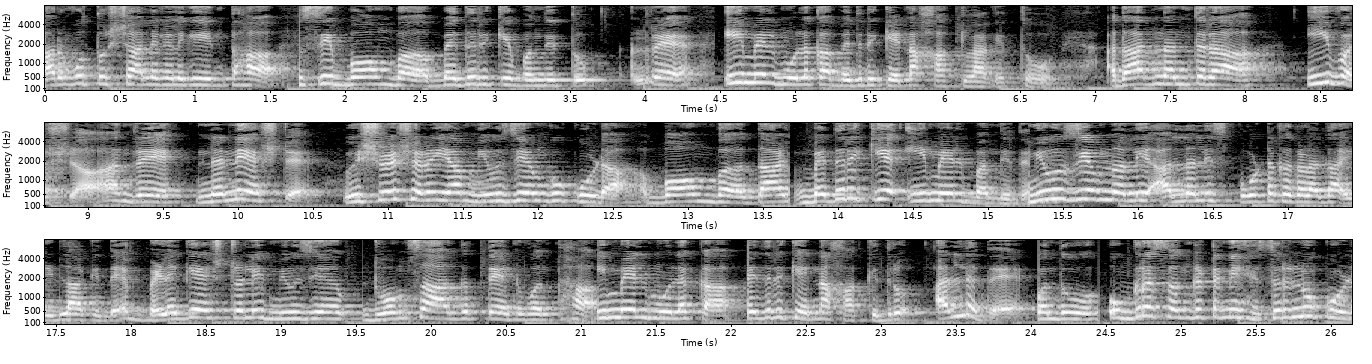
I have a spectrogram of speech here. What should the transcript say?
ಅರವತ್ತು ಶಾಲೆಗಳಿಗೆ ಇಂತಹ ಹುಸಿ ಬಾಂಬ್ ಬೆದರಿಕೆ ಬಂದಿತ್ತು. ಅಂದ್ರೆ ಇಮೇಲ್ ಮೂಲಕ ಬೆದರಿಕೆಯನ್ನ ಹಾಕಲಾಗಿತ್ತು. ಅದಾದ ನಂತರ ಈ ವರ್ಷ, ಅಂದ್ರೆ ನೆನ್ನೆ ಅಷ್ಟೇ, ವಿಶ್ವೇಶ್ವರಯ್ಯ ಮ್ಯೂಸಿಯಂಗೂ ಕೂಡ ಬಾಂಬ್, ದಾಳಿ, ಬೆದರಿಕೆಯ ಇಮೇಲ್ ಬಂದಿದೆ. ಮ್ಯೂಸಿಯಂನಲ್ಲಿ ಅಲ್ಲಲ್ಲಿ ಸ್ಫೋಟಕಗಳನ್ನ ಇಡಲಾಗಿದೆ. ಬೆಳಗ್ಗೆ ಅಷ್ಟರಲ್ಲಿ ಮ್ಯೂಸಿಯಂ ಧ್ವಂಸ ಆಗುತ್ತೆ ಎನ್ನುವಂತಹ ಇಮೇಲ್ ಮೂಲಕ ಬೆದರಿಕೆಯನ್ನ ಹಾಕಿದ್ರು. ಅಲ್ಲದೆ, ಒಂದು ಉಗ್ರ ಸಂಘಟನೆ ಹೆಸರನ್ನು ಕೂಡ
